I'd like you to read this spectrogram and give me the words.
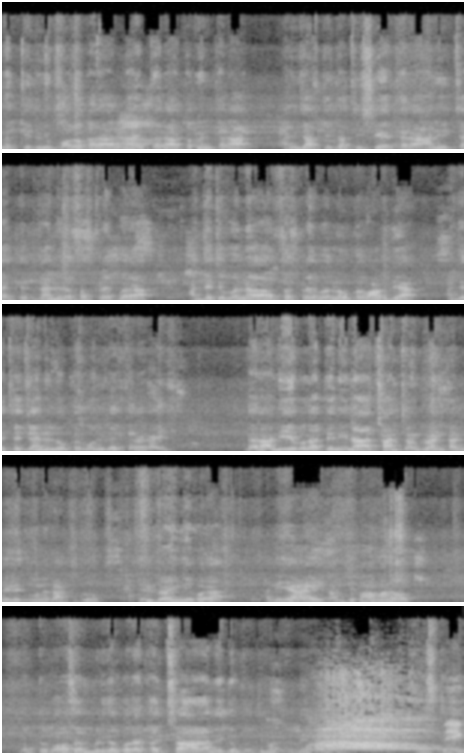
नक्की तुम्ही फॉलो करा लाईक करा कमेंट करा आणि जास्तीत जास्त शेअर करा आणि त्या- त्याच्या चॅनलला सबस्क्राईब करा. आणि त्याचे पण सबस्क्रायबर लवकर वाढू द्या. आणि त्याचे चॅनल लवकर मॉनिटाईज करा गाईड तर आणि हे बघा त्यांनी ना छान छान ड्रॉइंग काढलेले तुम्हाला दाखवतो. त्यांनी ड्रॉइंग हे बघा. आणि हे आहेत आमचे महामानव. डॉक्टर बाबासाहेब आंबेडकर. बघा काय छान एकदम प्रतिमा काढलेली आहे.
